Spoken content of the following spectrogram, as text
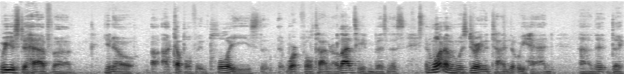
we used to have, uh, you know, a, couple of employees that, that worked full time in our landscaping business, and one of them was during the time that we had uh, the, the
